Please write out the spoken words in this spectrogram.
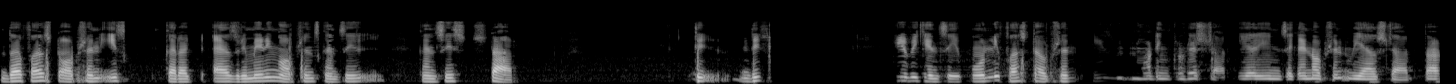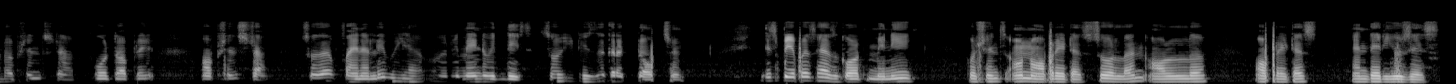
the first option is correct as remaining options consist, consist star. Th- This here we can see only first option not included star. Here in second option we have star, third option star, fourth option star. So the finally we have uh, remained with this. So it is the correct option. This paper has got many questions on operators, so learn all the operators and their uses.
